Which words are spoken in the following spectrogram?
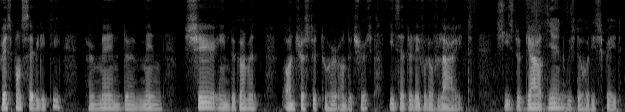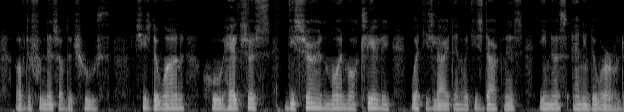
responsibility, her main, the main share in the government entrusted to her on the church is at the level of light. She's the guardian with the Holy Spirit of the fullness of the truth. She's the one who helps us discern more and more clearly what is light and what is darkness in us and in the world.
